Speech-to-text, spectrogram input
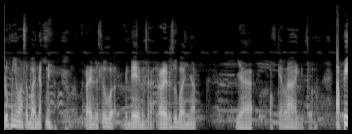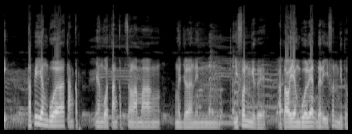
lu punya masa banyak nih riders lu gede misalkan riders lu banyak ya oke lah gitu. Tapi tapi yang gua tangkap yang gua tangkap selama ngejalanin event gitu ya atau yang gue lihat dari event gitu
